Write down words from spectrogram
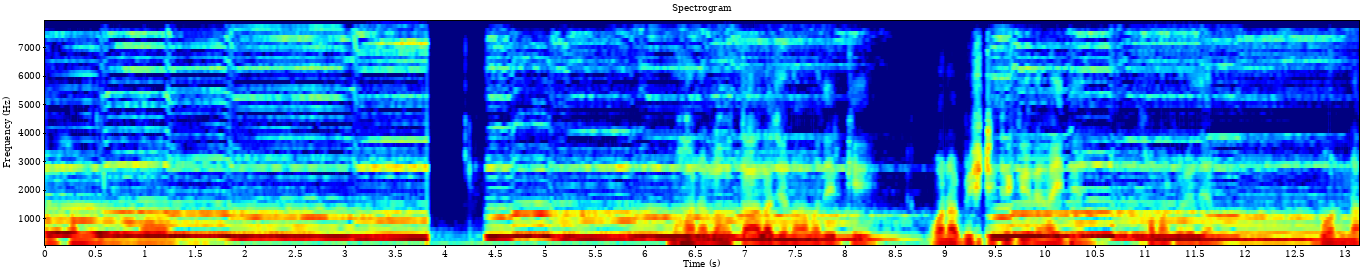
আলহামদুলিল্লাহ। মহান আল্লাহ তালা যেন আমাদেরকে অনাবৃষ্টি থেকে রেহাই দেন, ক্ষমা করে দেন। বন্যা,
